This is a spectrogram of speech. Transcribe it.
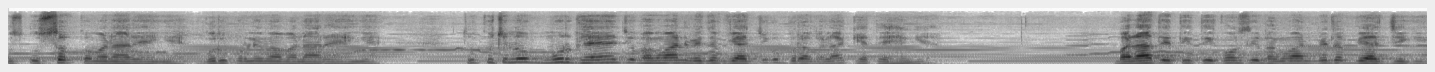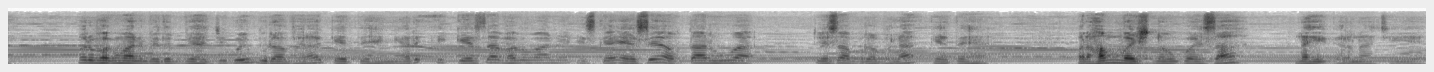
उस उत्सव को मना रहे हैं, गुरु पूर्णिमा मना रहे हैं। तो कुछ लोग मूर्ख हैं जो भगवान वेद व्यास जी को बुरा भला कहते हैं। बनाते तीते कौन सी भगवान वेद व्यास जी की? और भगवान वेद व्यास जी को ही बुरा भला कहते हैं। अरे, ये कैसा भगवान है? इसका ऐसे अवतार हुआ तो ऐसा बुरा भला कहते हैं। पर हम वैष्णव को ऐसा नहीं करना चाहिए।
